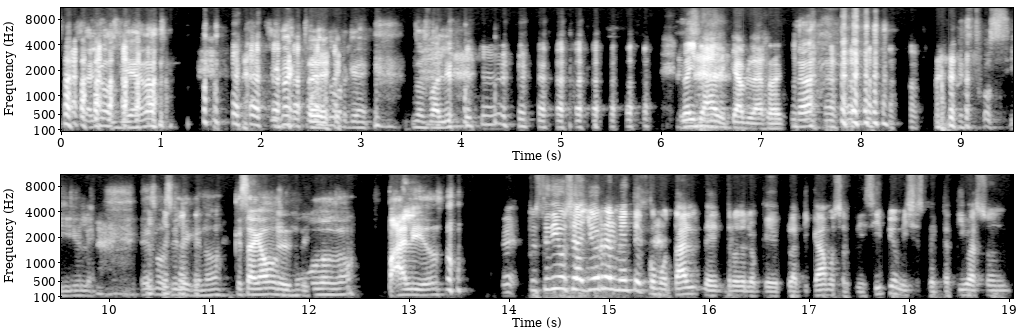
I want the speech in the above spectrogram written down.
pues, salimos bien, ¿no? Si no hay podcast, porque nos valió. No hay nada de qué hablar. Es posible, es posible que no, que salgamos mudos, ¿no? Pálidos, ¿no? Eh, pues te digo, o sea, yo realmente como tal, dentro de lo que platicamos al principio, mis expectativas son,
